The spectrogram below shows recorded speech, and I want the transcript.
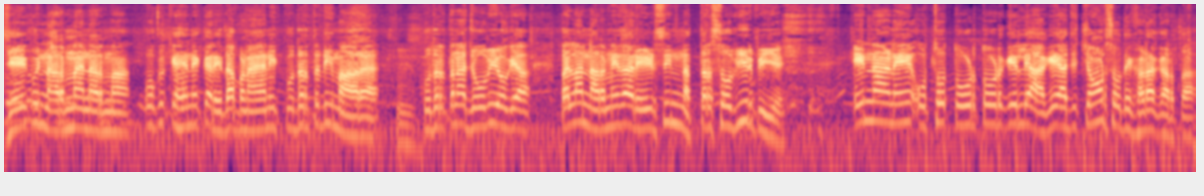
ਜੇ ਕੋਈ ਨਰਮ ਹੈ ਨਰਮਾ ਉਹ ਕੋਈ ਕਿਸੇ ਨੇ ਘਰੇ ਦਾ ਬਣਾਇਆ ਨਹੀਂ ਕੁਦਰਤ ਦੀ ਮਾਰ ਹੈ। ਕੁਦਰਤ ਨਾਲ ਜੋ ਵੀ ਹੋ ਗਿਆ ਪਹਿਲਾਂ ਨਰਮੇ ਦਾ ਰੇਟ ਸੀ 6920 ਰੁਪਏ ਇਹਨਾਂ ਨੇ ਉੱਥੋਂ ਤੋੜ ਤੋੜ ਕੇ ਲਿਆ ਕੇ ਅੱਜ 6400 ਤੇ ਖੜਾ ਕਰਤਾ।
